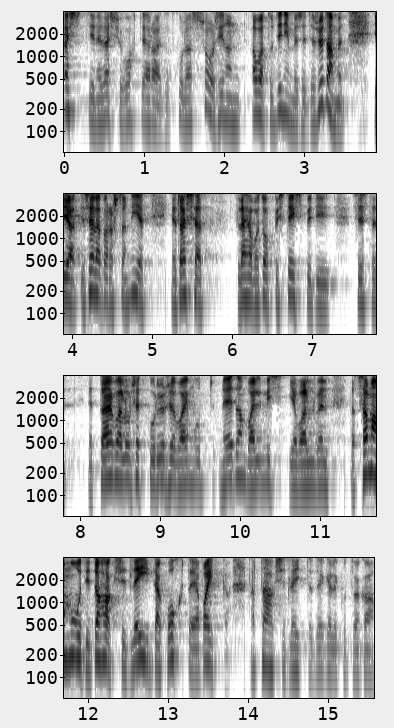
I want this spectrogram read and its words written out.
hästi, neid asju kohti ära, et kuule, assoo, siin on avatud inimesed ja südamed. Ja, ja sellepärast on nii, et need asjad lähevad hoopis teistpidi, sest et need taevalused kurjuse vaimud, need on valmis ja valvel, nad samamoodi tahaksid leida kohta ja paika. Nad tahaksid leida tegelikult väga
